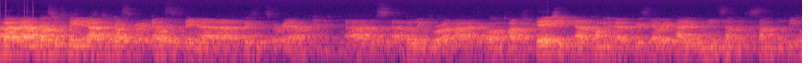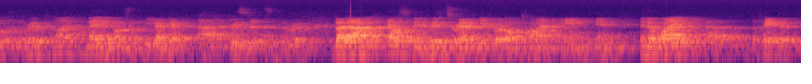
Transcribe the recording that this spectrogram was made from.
but um, Russel's been, uh, Russel, Alastair's been a, a presence around uh, this uh, building for a, a, long time. They actually uh, commented about the press gallery party will mean something to some of the people in the room tonight, maybe not some of the younger uh, residents in the room. But um, Alice has been a presence around here for a long time, and, and in a way, uh, the fact that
